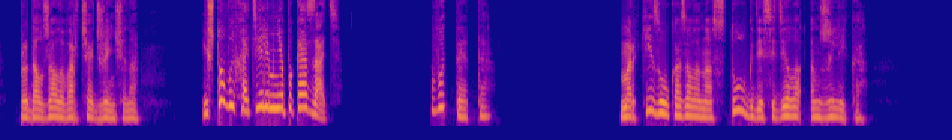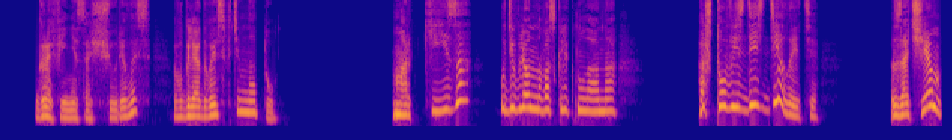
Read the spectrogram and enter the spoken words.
— продолжала ворчать женщина. «И что вы хотели мне показать?» «Вот это». Маркиза указала на стул, где сидела Анжелика. Графиня сощурилась, вглядываясь в темноту. «Маркиза?» — удивленно воскликнула она. «А что вы здесь делаете? Зачем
